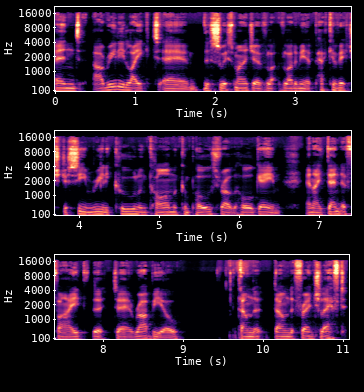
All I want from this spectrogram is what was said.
and I really liked um, the Swiss manager Vladimir Petkovic. Just seemed really cool and calm and composed throughout the whole game, and identified that uh, Rabiot down the down the French left,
